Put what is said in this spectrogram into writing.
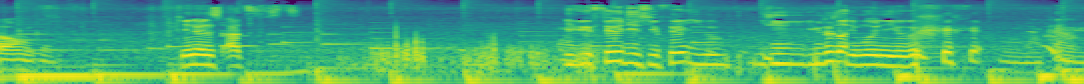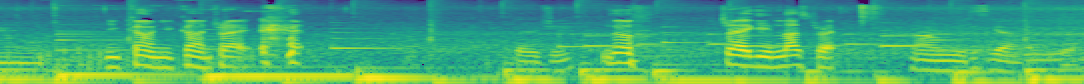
Um, do you know this artist? If you fail this, you fail you you, you lose all the money. You. I can't you can you can try. Virgin. no, try again. Last try. Um, this guy.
